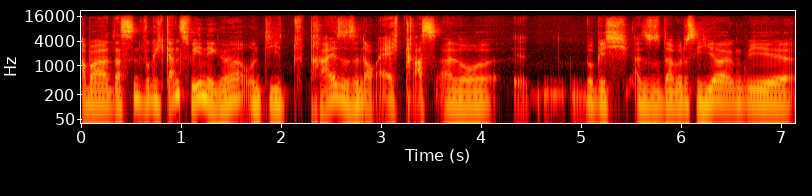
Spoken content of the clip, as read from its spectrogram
Aber das sind wirklich ganz wenige und die Preise sind auch echt krass. Also äh, wirklich, also da würdest du hier irgendwie, äh,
